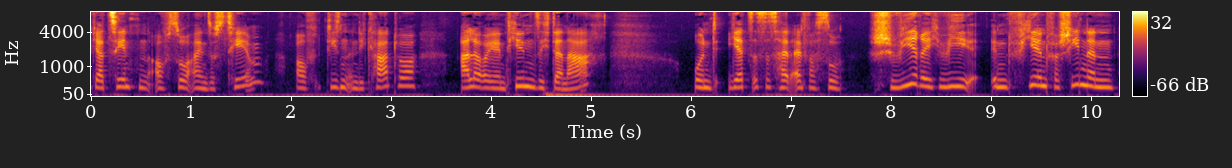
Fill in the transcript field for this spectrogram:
Jahrzehnten auf so ein System, auf diesen Indikator. Alle orientieren sich danach. Und jetzt ist es halt einfach so schwierig, wie in vielen verschiedenen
